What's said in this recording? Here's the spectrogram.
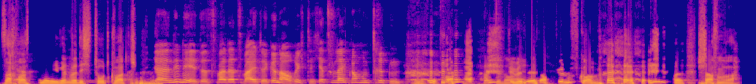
sag ja. was, Valerie, wenn wir dich totquatschen. Ja, nee, nee, das war der zweite, genau, richtig. Jetzt vielleicht noch einen dritten. wir müssen jetzt auf fünf kommen. Schaffen wir.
